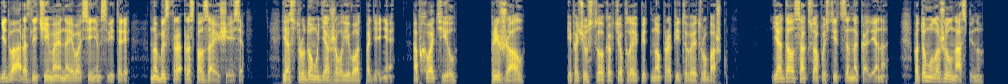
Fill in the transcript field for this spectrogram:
едва различимое на его синем свитере, но быстро расползающееся. Я с трудом удерживал его от падения, обхватил, прижал и почувствовал, как теплое пятно пропитывает рубашку. Я дал Саксу опуститься на колено, потом уложил на спину,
